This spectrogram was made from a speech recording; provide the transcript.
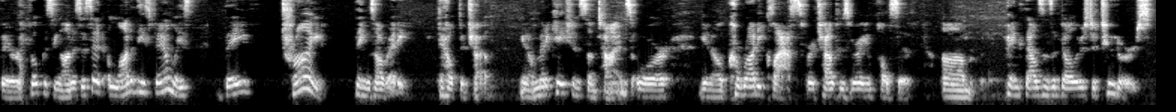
they're focusing on. As I said, a lot of these families, they've tried things already to help their child, you know, medication sometimes, or, you know, karate class for a child who's very impulsive, um, paying thousands of dollars to tutors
